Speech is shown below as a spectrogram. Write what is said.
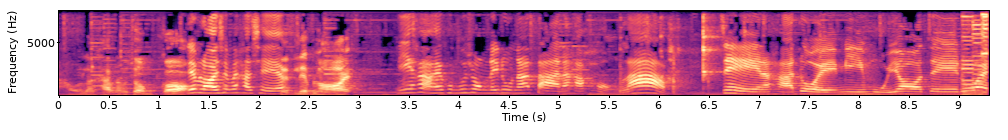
เอาละครับท่านผู้ชมก็เรียบร้อยใช่ไหมคะเชฟ เสร็จเรียบร้อย นี่ค่ะ ให้คุณผู้ชมได้ดูหน้าตานะคะของลาบเจนะคะ โดยมีหมูยอเจด้วย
